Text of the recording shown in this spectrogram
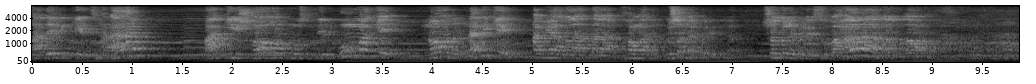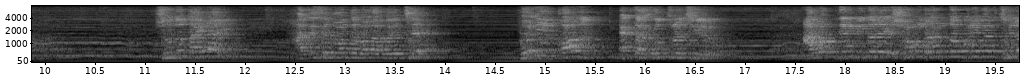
তাদেরকে ছাড়া বাকি সব মুসলিম উম্মাহকে নর নারীকে আমি আল্লাহ তাআলা ক্ষমার ঘোষণা করে দিলাম। সকলে বলে, সুবহানাল্লাহ। শুধু তাই নয়, হাদিসের মধ্যে বলা হয়েছে, বনি কল একটা পুত্র ছিল, আরবদের ভিতরে সম্ভ্রান্ত পরিবার ছিল,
